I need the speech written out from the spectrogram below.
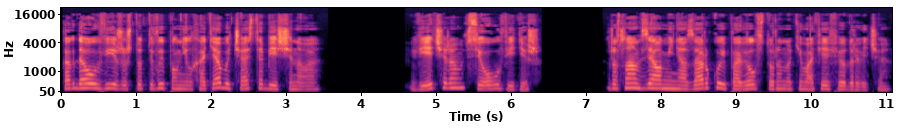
Когда увижу, что ты выполнил хотя бы часть обещанного, Вечером все увидишь. Руслан взял меня за руку и повел в сторону Тимофея Федоровича.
